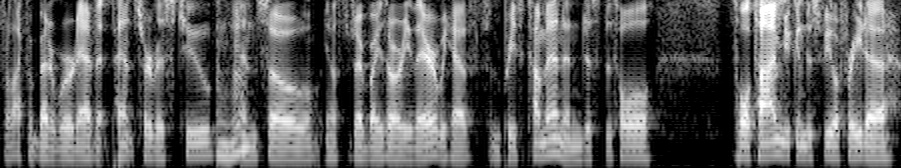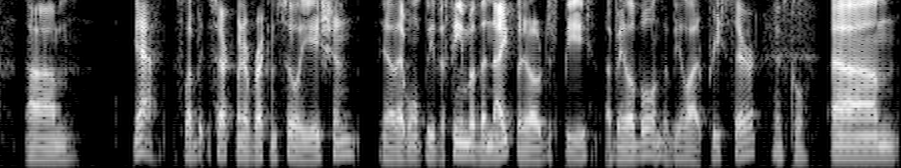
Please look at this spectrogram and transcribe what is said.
for lack of a better word, Advent Pent service too. Mm-hmm. And so, you know, since everybody's already there, we have some priests come in, and just this whole, this whole time, you can just feel free to, um, yeah, celebrate the sacrament of reconciliation. You know, that won't be the theme of the night, but it'll just be available, and there'll be a lot of priests there. That's cool. Um,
